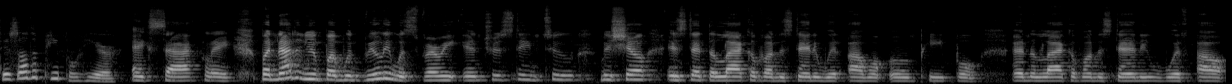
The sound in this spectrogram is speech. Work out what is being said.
there's other people here. Exactly. But not only, but what really was very interesting to Michelle is that the lack of understanding with our own people and the lack of understanding with our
